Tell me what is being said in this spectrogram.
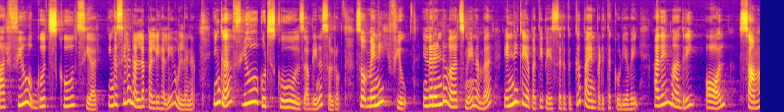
are few good schools here இங்கே சில நல்ல பள்ளிகளே உள்ளன. இங்கே ஃபியூ குட் ஸ்கூல்ஸ் அப்படின்னு சொல்கிறோம் ஸோ மெனி ஃபியூ இந்த ரெண்டு வேர்ட்ஸுமே நம்ம எண்ணிக்கையை பற்றி பேசுகிறதுக்கு பயன்படுத்தக்கூடியவை. அதே மாதிரி ஆல் சம்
